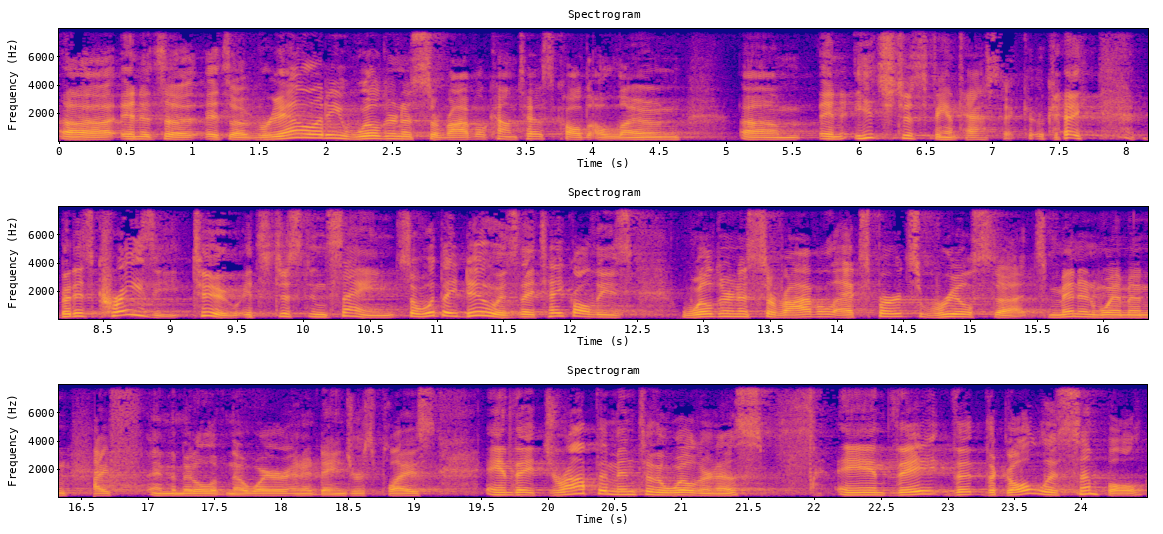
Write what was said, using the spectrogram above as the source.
uh, and it's a it's a reality wilderness survival contest called Alone. Um, and it's just fantastic, okay? But it's crazy too. It's just insane. So, what they do is they take all these wilderness survival experts, real studs, men and women, life in the middle of nowhere in a dangerous place, and they drop them into the wilderness. And they, the, the goal is simple.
